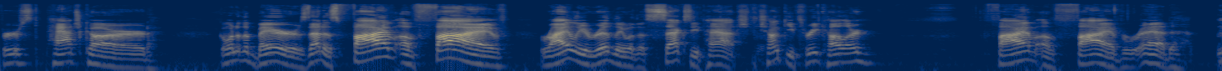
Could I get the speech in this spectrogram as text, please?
First patch card. Going to the Bears. That is five of five. Riley Ridley with a sexy patch. Chunky three color. Five of five red.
